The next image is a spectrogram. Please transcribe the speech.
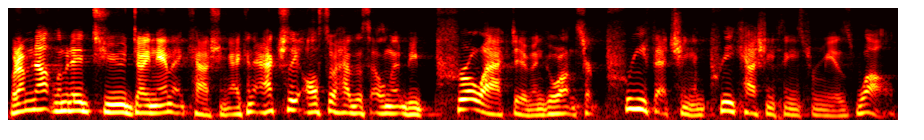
But I'm not limited to dynamic caching. I can actually also have this element be proactive and go out and start prefetching and pre-caching things for me as well.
